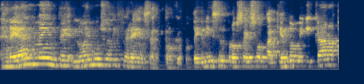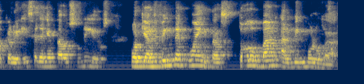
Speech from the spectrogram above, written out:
realmente no hay mucha diferencia con que usted inicie el proceso aquí en Dominicana o que lo inicie allá en Estados Unidos, porque al fin de cuentas todos van al mismo lugar.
